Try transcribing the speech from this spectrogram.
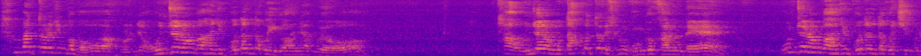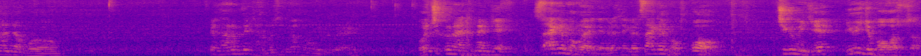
한 번 떨어진 거 먹어갖고는요, 온전한 거 하지 못한다고 이거 하냐고요. 다 온전한 것도 한 번 떨어지면 공격하는데, 온전한 거 하지 못한다고 지분하냐고요. 그래서 사람들이 잘못 생각하고 있는 거예요. 어쨌거나 하여튼 이제 싸게 먹어야 돼. 그래서 이걸 싸게 먹고, 지금 이제, 이거 이제 먹었어.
